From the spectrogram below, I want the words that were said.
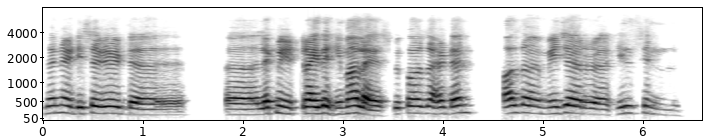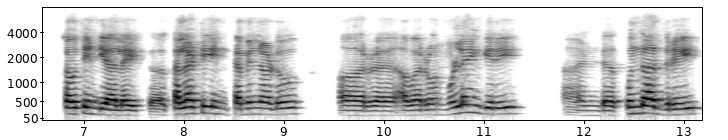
Then I decided, uh, uh, let me try the Himalayas because I had done all the major uh, hills in South India, like uh, Kalhatti in Tamil Nadu, or uh, our own Mullayanagiri and uh, Kundadri.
